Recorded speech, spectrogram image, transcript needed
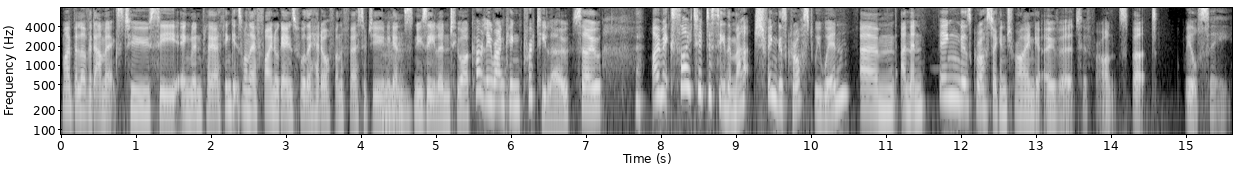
my beloved Amex to see England play. I think it's one of their final games before they head off on the 1st of June mm. against New Zealand, who are currently ranking pretty low. So I'm excited to see the match. Fingers crossed we win. Um, and then fingers crossed I can try and get over to France, but we'll see.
